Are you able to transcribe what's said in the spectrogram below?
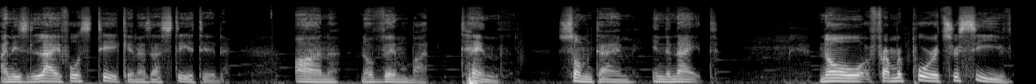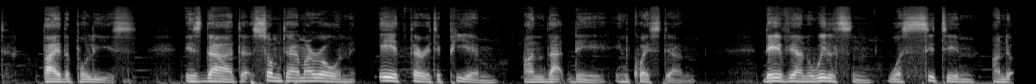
And his life was taken, as I stated, on November 10th sometime in the night. Now, from reports received by the police, is that sometime around 8.30 p.m. on that day in question, Davion Wilson was sitting on the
